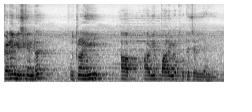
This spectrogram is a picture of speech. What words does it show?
करेंगे इसके अंदर, उतना ही आप आगे पारंगत होते चले जाएँगे।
